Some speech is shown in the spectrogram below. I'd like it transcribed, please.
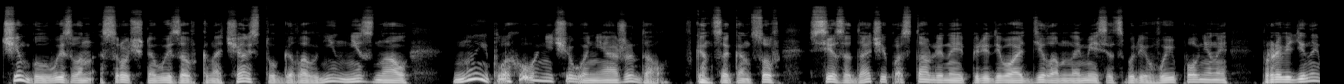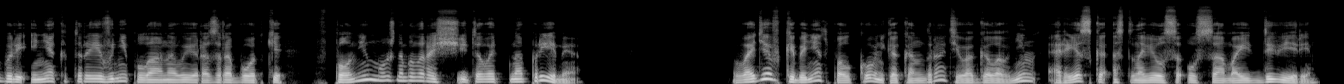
Чем был вызван срочный вызов к начальству, Головнин не знал – но и плохого ничего не ожидал. В конце концов, все задачи, поставленные перед его отделом на месяц, были выполнены, проведены были и некоторые внеплановые разработки. Вполне можно было рассчитывать на премию. Войдя в кабинет полковника Кондратьева, Головнин резко остановился у самой двери.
